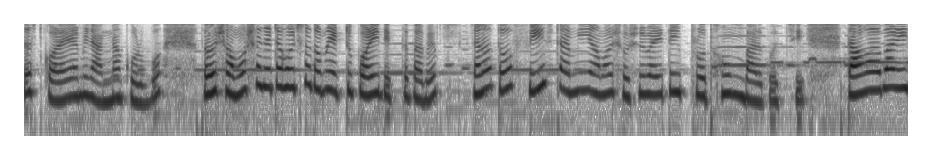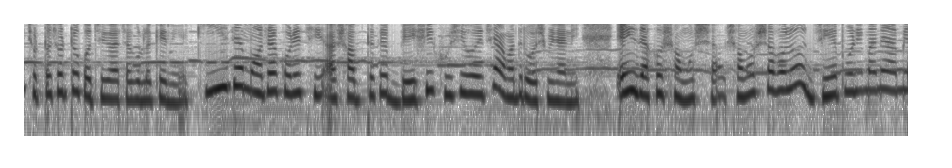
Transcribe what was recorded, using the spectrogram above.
জাস্ট কড়াই আমি রান্না করব। তবে সমস্যা যেটা হয়েছিল তোমরা একটু পরেই দেখতে পাবে। জানো তো ফিস্ট আমি আমার শ্বশুরবাড়িতেই প্রথমবার করছি। তাও আবার এই ছোট্ট ছোট্ট কচি গাছাগুলোকে নিয়ে। কী যে মজা করেছি, আর সব থেকে বেশি খুশি হয়েছে আমাদের রশ্মিরানি। এই দেখো সমস্যা। সমস্যা হলো যে পরিমাণে আমি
